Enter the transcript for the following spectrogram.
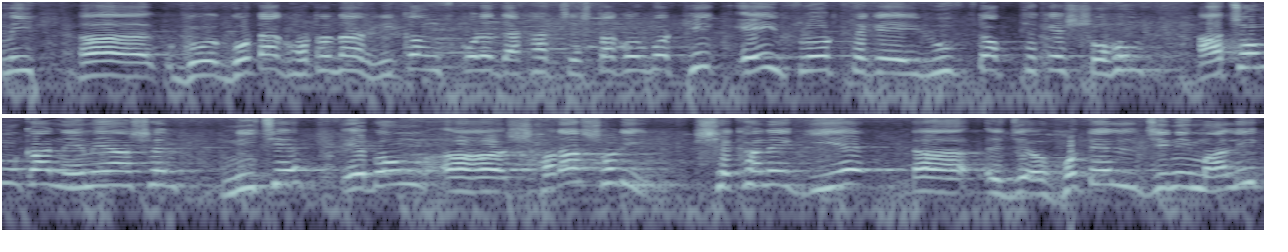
আমি গোটা ঘটনা রিকনস করে দেখার চেষ্টা করব। ঠিক এই ফ্লোর থেকে, এই রুপটপ থেকে সোহম আচমকা নেমে আসেন নিচে এবং সরাসরি সেখানে গিয়ে হোটেল যিনি মালিক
